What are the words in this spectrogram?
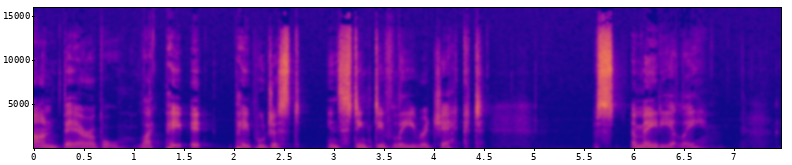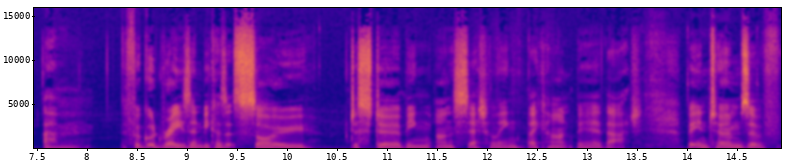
unbearable. Like pe- it, people just instinctively reject immediately um, for good reason because it's so disturbing, unsettling. They can't bear that. But in terms of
